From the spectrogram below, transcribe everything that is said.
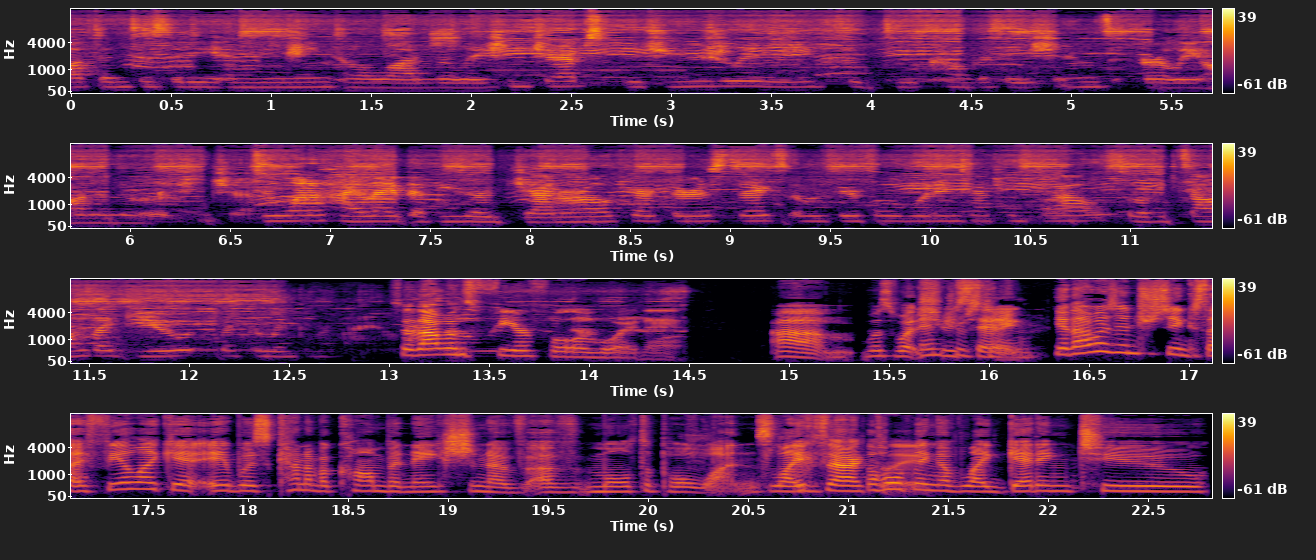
authenticity and meaning in a lot of relationships, which usually leads to deep conversations early on in the relationship. Do want to highlight that these are general characteristics of a fearful avoidant attachment style. So if it sounds like you, click the link in my bio. So that one's fearful avoidant. Um, was what she was saying. Yeah, that was interesting because I feel like it, it was kind of a combination of of multiple ones. Like the whole thing of like getting to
